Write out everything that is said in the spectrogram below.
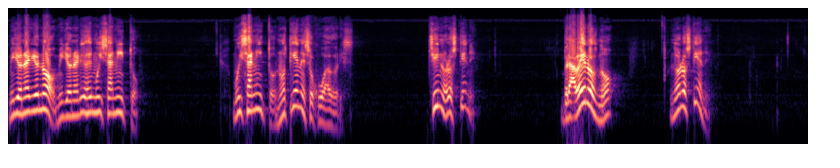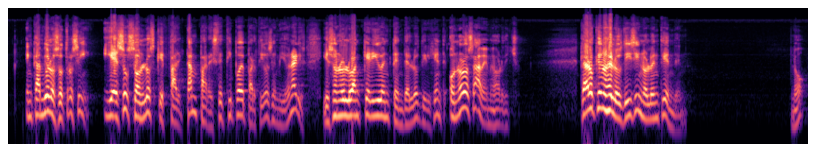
Millonario no, Millonario es muy sanito. Muy sanito, no tiene esos jugadores. Sí, no los tiene. Braveros no, no los tiene. En cambio los otros sí. Y esos son los que faltan para este tipo de partidos en Millonarios. Y eso no lo han querido entender los dirigentes, o no lo saben, mejor dicho. Claro que uno se los dice y no lo entienden. ¿No?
